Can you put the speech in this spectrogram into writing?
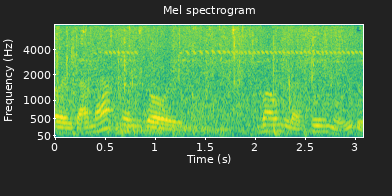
Trời đã nát hơn rồi Mong là chưa nghĩ được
